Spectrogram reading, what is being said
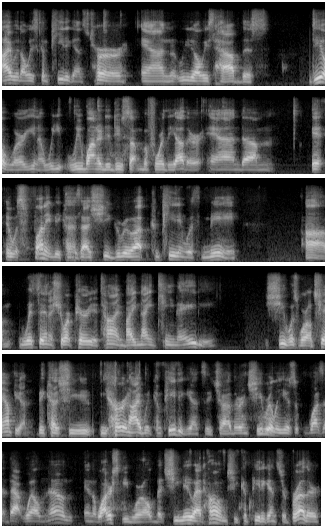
I would always compete against her, and we'd always have this deal where you know we we wanted to do something before the other, and um, it it was funny because as she grew up competing with me. Um, within a short period of time, by 1980, she was world champion because she her and I would compete against each other and she really is wasn't that well known in the water ski world but she knew at home she compete against her brother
